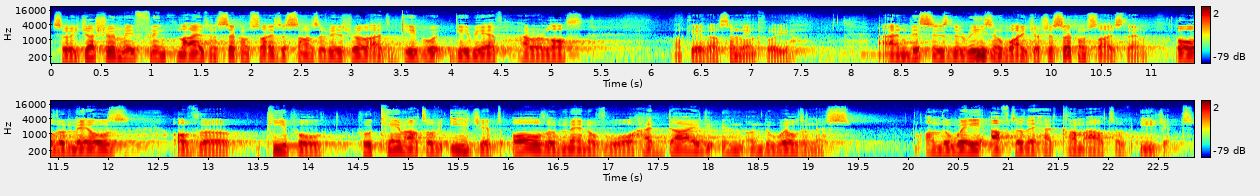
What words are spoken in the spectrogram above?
So Joshua made flint knives and circumcised the sons of Israel at Gibeath Haraloth. Okay, that's a name for you. And this is the reason why Joshua circumcised them. All the males of the people who came out of Egypt, all the men of war, had died in, in the wilderness on the way after they had come out of Egypt.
